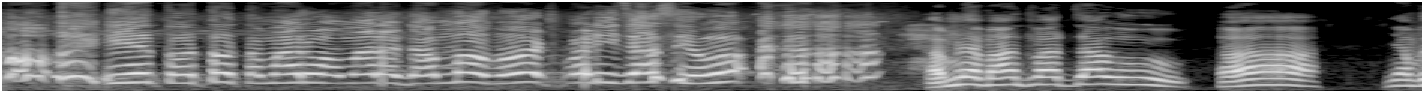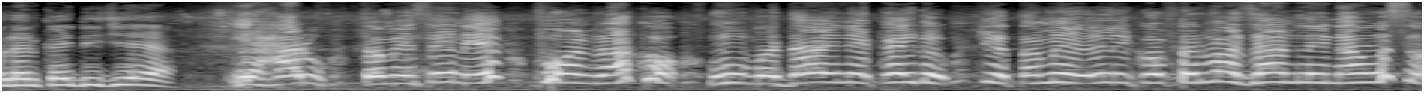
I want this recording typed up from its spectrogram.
એ તો તો તમારો અમારા ગામમાં વટ પડી જશે હો. હમણાં બાંધ વાત જાવું હા અહીંયા બધાને કહી દીજે. એ હારું તમે છે ને ફોન રાખો હું બધાને કહી દઉં કે તમે હેલિકોપ્ટરમાં જાન લઈને આવો છો.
